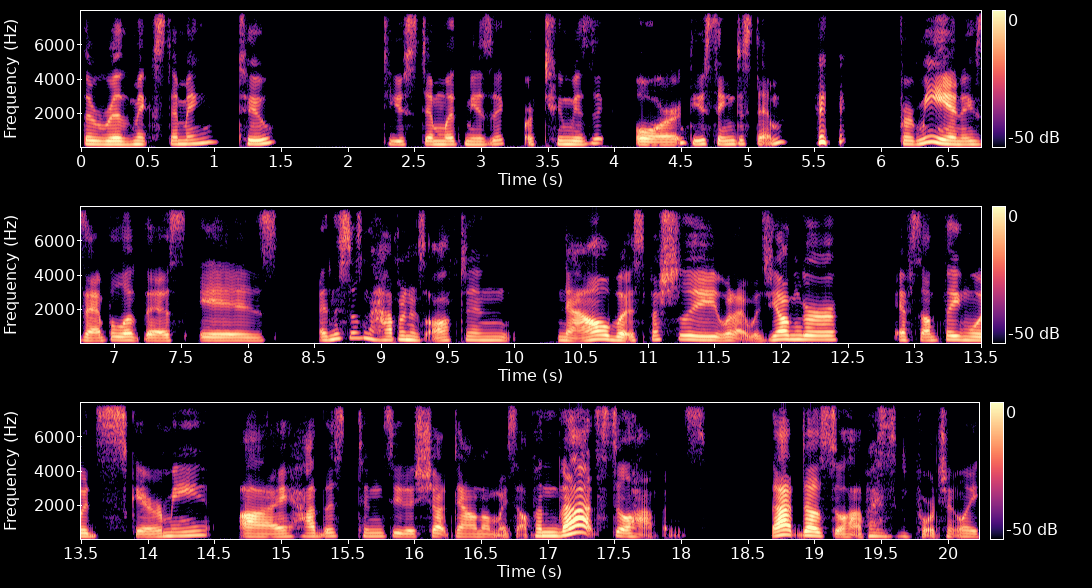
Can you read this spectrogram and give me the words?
the rhythmic stimming too? Do you stim with music or to music or do you sing to stim? for me, an example of this is, and this doesn't happen as often now, but especially when I was younger, if something would scare me, I had this tendency to shut down on myself. And that still happens. That does still happen, unfortunately.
